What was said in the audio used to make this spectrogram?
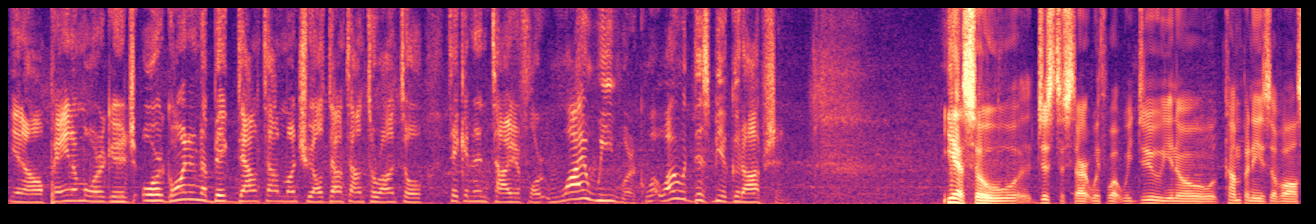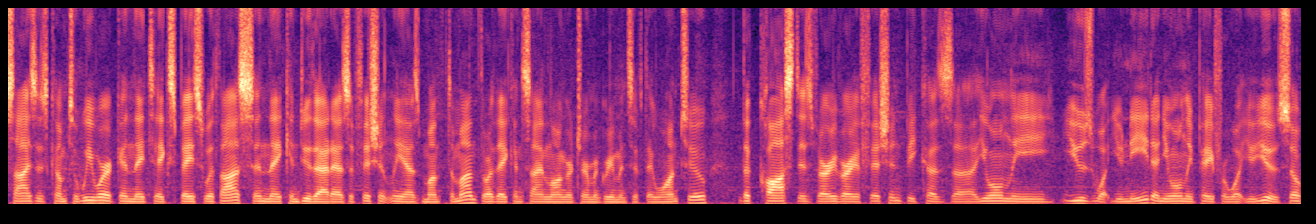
you know, paying a mortgage, or going in a big downtown Montreal, downtown Toronto, taking an entire floor? Why WeWork? Wh- Why would this be a good option? Yeah, so just to start with what we do, you know, companies of all sizes come to WeWork and they take space with us, and they can do that as efficiently as month to month, or they can sign longer term agreements if they want to. The cost is very, very efficient because uh, you only use what you need and you only pay for what you use. So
